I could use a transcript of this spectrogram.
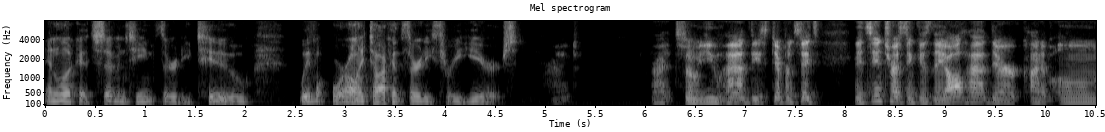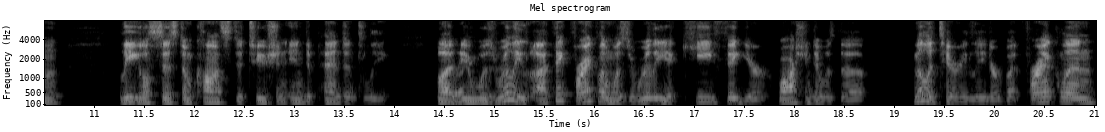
and look at 1732, we've, we're only talking 33 years. Right. Right. So you had these different states. It's interesting because they all had their kind of own legal system, constitution independently but right. it was really, I think Franklin was really a key figure. Washington was the military leader, but Franklin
